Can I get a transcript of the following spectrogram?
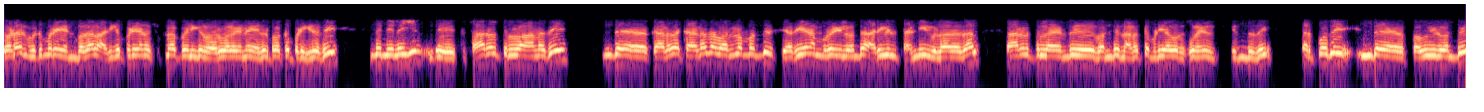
தொடர் விடுமுறை என்பதால் அதிகப்படியான சுற்றுலா பயணிகள் வருவார்கள் என எதிர்பார்க்கப்படுகிறது. இந்த நிலையில் இந்த சாரல் திருவிழா ஆனது இந்த கடந்த கடந்த வருடம் வந்து சரியான முறையில் வந்து அருகில் தண்ணீர் விழாததால் சாரத்தில் இருந்து வந்து நடத்த முடியாத ஒரு சூழல் இருந்தது. தற்போது இந்த பகுதியில் வந்து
